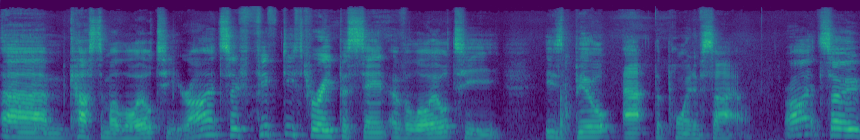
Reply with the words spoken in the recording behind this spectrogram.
um, customer loyalty, right? So 53% of loyalty is built at the point of sale, right? So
